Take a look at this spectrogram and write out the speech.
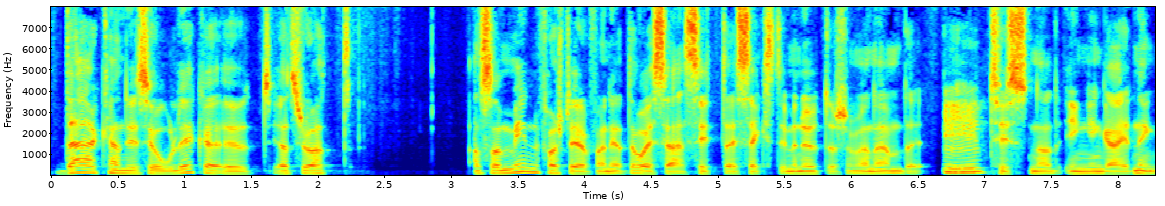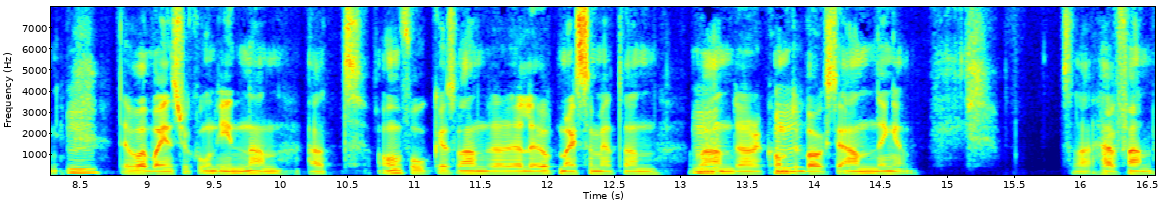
Där kan det ju se olika ut. Jag tror att Alltså min första erfarenhet det var att här, sitta i 60 minuter som jag nämnde mm. i tystnad, ingen guidning. Mm. Det var bara instruktion innan att om fokus vandrar eller uppmärksamheten mm. vandrar, kom mm. tillbaka till andningen. Så här, have fun.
